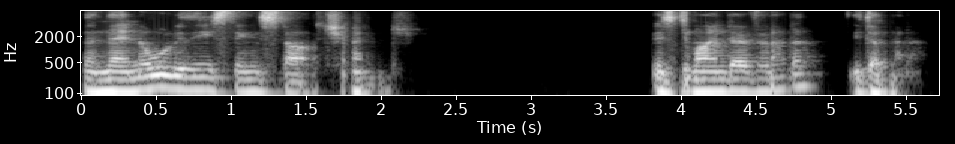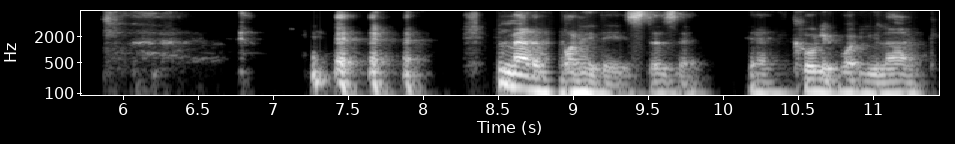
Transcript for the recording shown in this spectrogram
And then all of these things start to change. Is mind over matter? It doesn't matter. it doesn't matter what it is, does it? Yeah, call it what you like.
